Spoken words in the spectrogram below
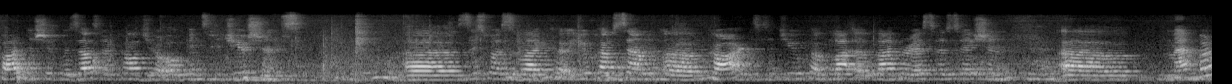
partnership with other cultural institutions. Uh, this was like uh, you have some cards li- uh, library association uh, member,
